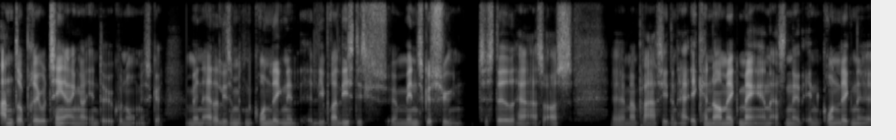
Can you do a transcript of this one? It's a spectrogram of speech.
andre prioriteringer end det økonomiske. Men er der ligesom et grundlæggende liberalistisk øh, menneskesyn til stede her, altså også øh, man plejer at sige, den her economic man er sådan et, en grundlæggende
